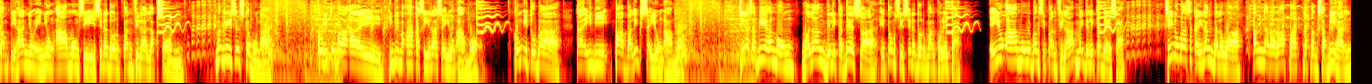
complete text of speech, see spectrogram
kampihan yung inyong among si Senador Panfila Lacson, mag-research ka muna. Kung ito ba ay hindi makakasira sa iyong amo. Kung ito ba ay hindi pabalik sa iyong amo. Sinasabihan mong walang delikadesa itong si Senador Marcoleta. Eh yung amo mo bang si Panfila may delikadesa? Sino ba sa kanilang dalawa ang nararapat na pagsabihan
